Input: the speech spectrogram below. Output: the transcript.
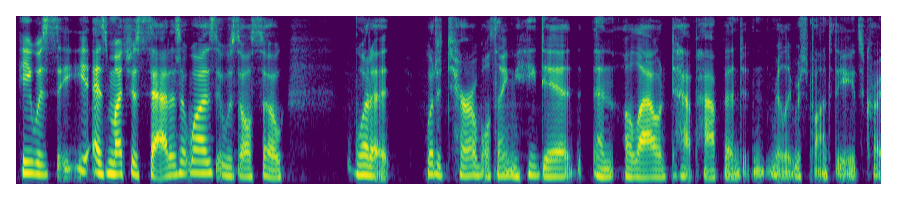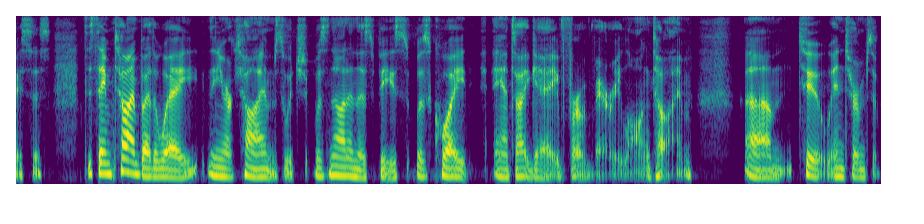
He was as much as sad as it was. It was also what a what a terrible thing he did and allowed to have happened didn't really respond to the AIDS crisis. At the same time, by the way, the New York Times, which was not in this piece, was quite anti-gay for a very long time um, too, in terms of,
